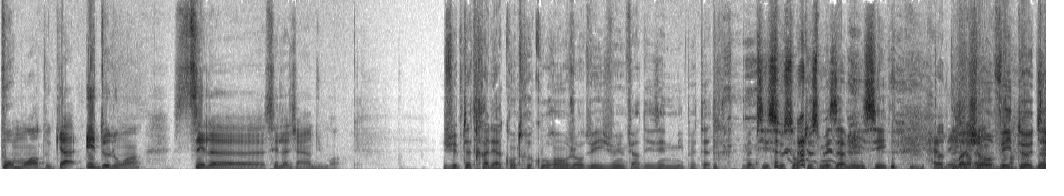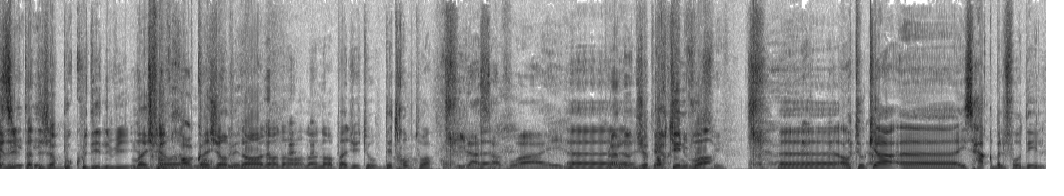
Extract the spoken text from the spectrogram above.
pour moi en tout cas, et de loin, c'est le- c'est l'Algérien du mois. Je vais peut-être aller à contre-courant aujourd'hui, je vais me faire des ennemis peut-être, même si ce sont tous mes amis ici. Moi j'ai envie de dire. Nazim, t'as déjà beaucoup d'ennemis. Moi j'ai envie. Non, non, non, non, non, pas du tout. Détrompe-toi. Il a Euh, sa voix et il a euh, plein je porte une voix. Euh, en tout cas, euh, Ishaq Belfodil.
